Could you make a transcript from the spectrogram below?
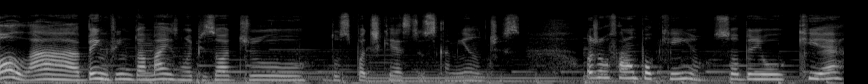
Olá, bem-vindo a mais um episódio dos podcasts dos caminhantes. Hoje eu vou falar um pouquinho sobre o que é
